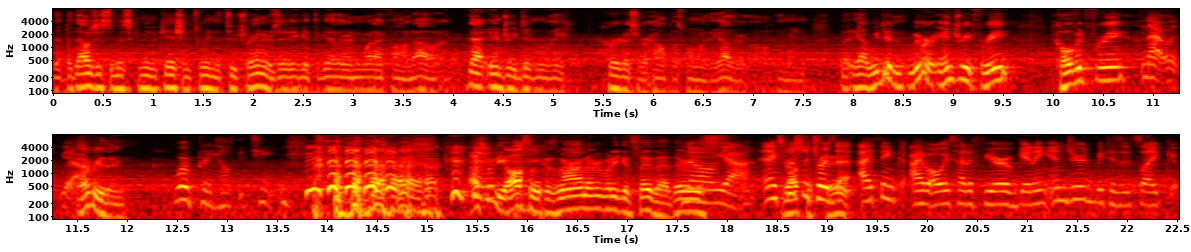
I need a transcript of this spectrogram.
But that was just a miscommunication between the two trainers. They didn't get together, and when I found out, that injury didn't really hurt us or help us one way or the other, though. I mean, but yeah, we didn't. We were injury free, COVID free, That was yeah. everything. We're a pretty healthy team. That's pretty awesome because not everybody could say that. There's No, yeah, and especially towards state. that, I think I've always had a fear of getting injured because it's like,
